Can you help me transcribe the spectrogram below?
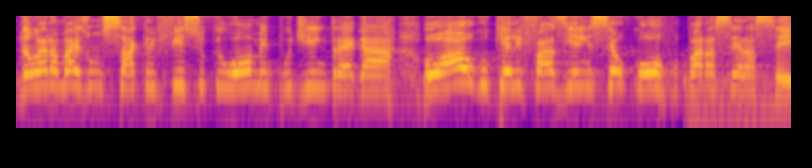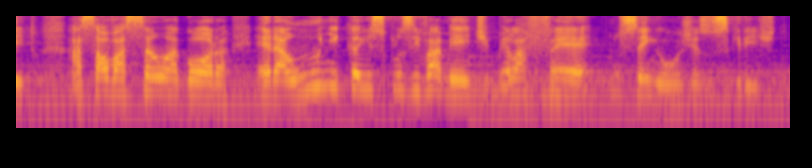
não era mais um sacrifício que o homem podia entregar, ou algo que ele fazia em seu corpo para ser aceito, a salvação agora era única e exclusivamente pela fé no Senhor Jesus Cristo.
